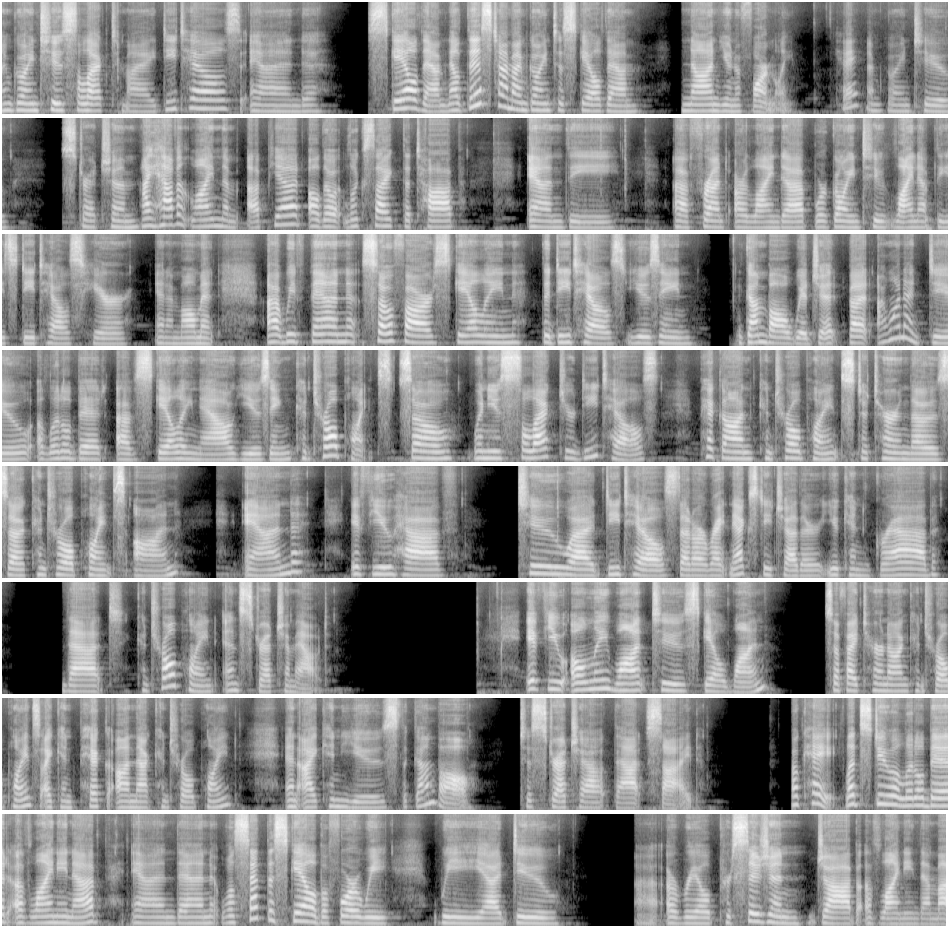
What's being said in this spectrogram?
I'm going to select my details and scale them. Now this time I'm going to scale them non-uniformly. Okay, I'm going to stretch them. I haven't lined them up yet, although it looks like the top and the uh, front are lined up. We're going to line up these details here in a moment. Uh, we've been so far scaling the details using gumball widget, but I want to do a little bit of scaling now using control points. So when you select your details, pick on control points to turn those uh, control points on. And if you have two uh, details that are right next to each other, you can grab that control point and stretch them out. If you only want to scale one, so if I turn on control points, I can pick on that control point and I can use the gumball to stretch out that side. Okay, let's do a little bit of lining up and then we'll set the scale before we, we uh, do uh, a real precision job of lining them up.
